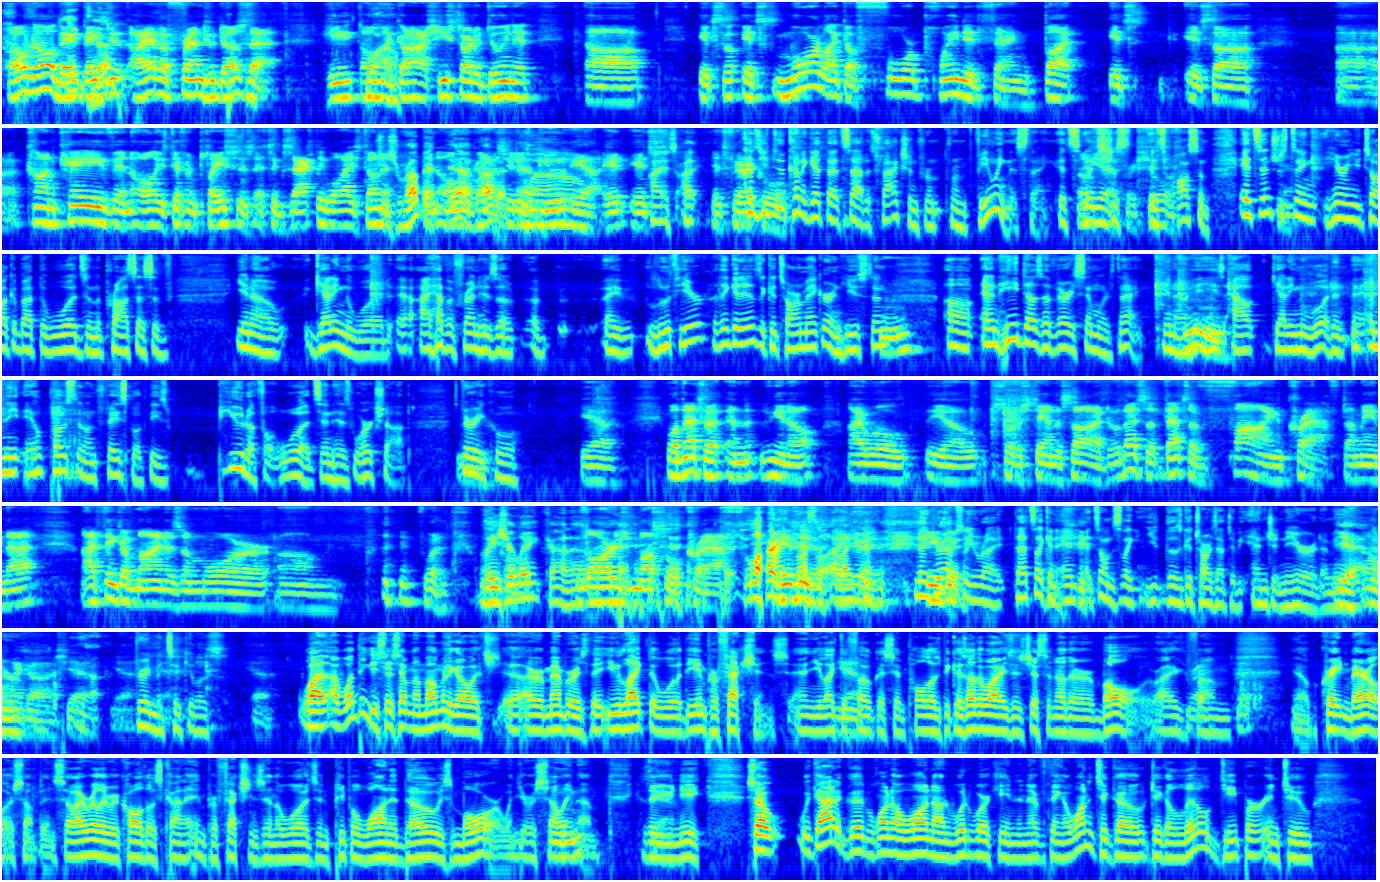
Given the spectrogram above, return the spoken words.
Oh no, they they yeah. do. I have a friend who does that. He. Oh wow. my gosh, he started doing it. Uh, it's it's more like a four pointed thing, but it's it's a uh, concave in all these different places. It's exactly why he's done Just it. rub it. And oh yeah, my gosh, it, it is wow. beautiful. Yeah, it, it's I, I, it's very because cool. you do kind of get that satisfaction from from feeling this thing. It's oh, it's yeah, just sure. it's awesome. It's interesting yeah. hearing you talk about the woods and the process of, you know, getting the wood. I have a friend who's a, a a luthier, I think it is, a guitar maker in Houston, mm-hmm. uh, and he does a very similar thing. You know, mm. he's out getting the wood, and and the, he'll post it on Facebook. These beautiful woods in his workshop. It's very mm. cool. Yeah. Well, that's a, and you know, I will, you know, sort of stand aside. Well, that's a that's a fine craft. I mean, that I think of mine as a more um, what, leisurely kind of large muscle craft. large muscle. I, like you. No, you're absolutely right. That's like an. It's almost like you, those guitars have to be engineered. I mean, yeah. Oh my gosh. Yeah. Yeah. yeah. Very meticulous. Yeah. Well, uh, one thing you said something a moment ago, which uh, I remember, is that you like the wood, the imperfections, and you like yeah. to focus and pull those because otherwise it's just another bowl, right? right. From you know crate and barrel or something. So I really recall those kind of imperfections in the woods, and people wanted those more when you were selling mm-hmm. them because they're yeah. unique. So we got a good 101 on woodworking and everything. I wanted to go dig a little deeper into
